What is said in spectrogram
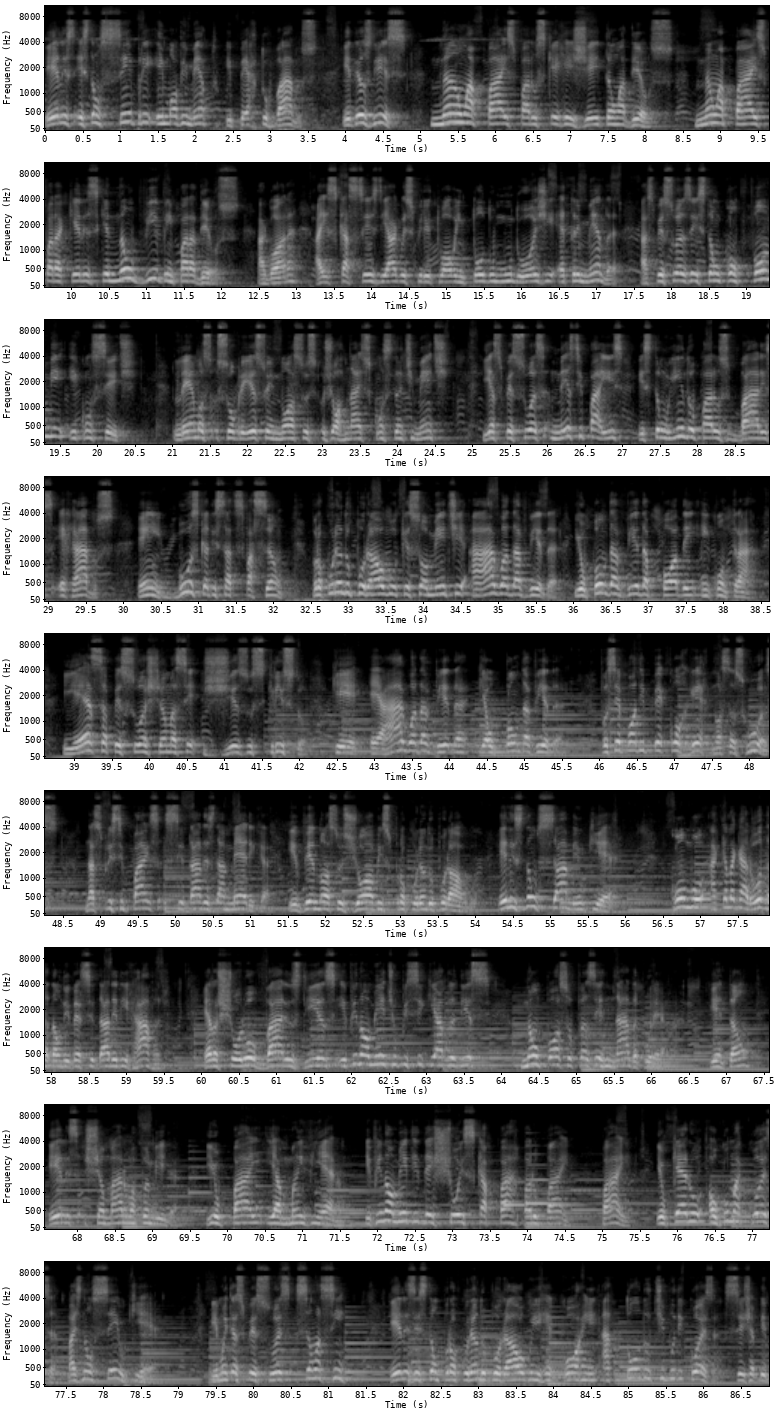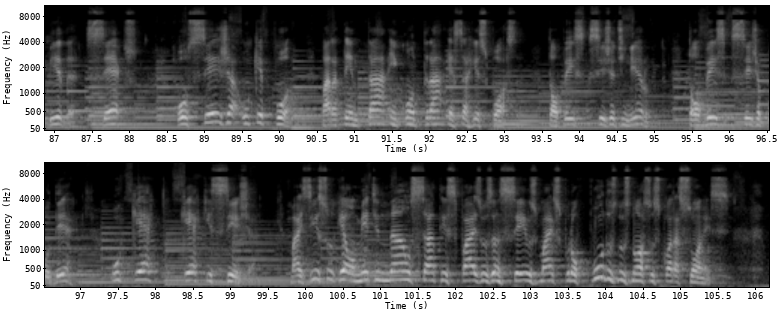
Eles estão sempre em movimento e perturbados. E Deus diz: não há paz para os que rejeitam a Deus. Não há paz para aqueles que não vivem para Deus. Agora, a escassez de água espiritual em todo o mundo hoje é tremenda. As pessoas estão com fome e com sede. Lemos sobre isso em nossos jornais constantemente. E as pessoas nesse país estão indo para os bares errados em busca de satisfação, procurando por algo que somente a água da vida e o pão da vida podem encontrar. E essa pessoa chama-se Jesus Cristo, que é a água da vida, que é o pão da vida. Você pode percorrer nossas ruas nas principais cidades da América e ver nossos jovens procurando por algo. Eles não sabem o que é. Como aquela garota da Universidade de Harvard. Ela chorou vários dias e finalmente o psiquiatra disse: Não posso fazer nada por ela. E então eles chamaram a família e o pai e a mãe vieram. E finalmente deixou escapar para o pai: Pai, eu quero alguma coisa, mas não sei o que é. E muitas pessoas são assim. Eles estão procurando por algo e recorrem a todo tipo de coisa, seja bebida, sexo, ou seja o que for, para tentar encontrar essa resposta. Talvez seja dinheiro, talvez seja poder, o que quer que seja. Mas isso realmente não satisfaz os anseios mais profundos dos nossos corações.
